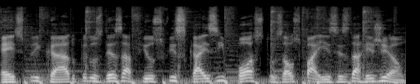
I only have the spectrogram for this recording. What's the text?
é explicado pelos desafios fiscais impostos aos países da região.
